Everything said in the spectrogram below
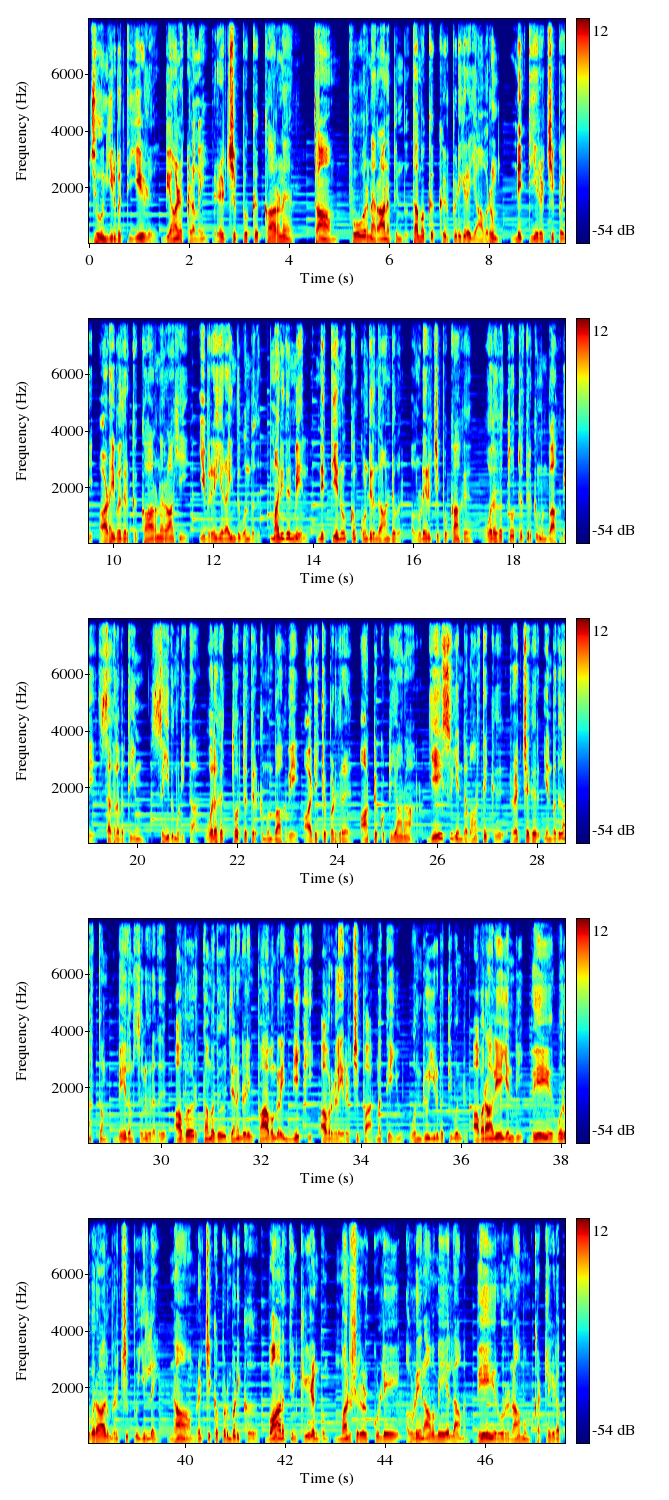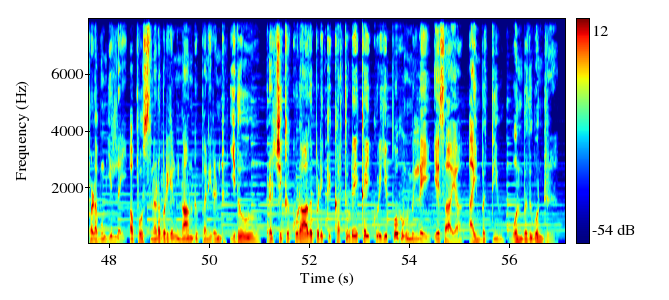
June இருபத்தி ஏழு வியாழக்கிழமை ரட்சிப்புக்கு காரணர். தாம் பூரணரான பின்பு தமக்கு கீழ்ப்படுகிற யாவரும் நித்திய ரட்சிப்பை அடைவதற்கு காரணராகி இப்ரேயர் ஐந்து ஒன்பது. மனிதன் மேல் நித்திய நோக்கம் கொண்டிருந்த ஆண்டவர் அவருடைய ரட்சிப்புக்காக உலகத் தோற்றத்திற்கு முன்பாகவே சகலவற்றையும் செய்து முடித்தார். உலகத் தோற்றத்திற்கு முன்பாகவே அடிக்கப்படுகிற ஆட்டுக்குட்டியானார். இயேசு என்ற வார்த்தைக்கு இரட்சகர் என்பது அர்த்தம். வேதம் சொல்லுகிறது அவர் தமது ஜனங்களின் பாவங்களை நீக்கி அவர்களை ரட்சிப்பார் மத்தேயு ஒன்று இருபத்தி ஒன்று. அவராலே என்பி வேறு ஒருவராலும் ரட்சிப்பு இல்லை. நாம் ரட்சிக்கப்படும்படிக்கு வானத்தின் கீழங்கும் மனுஷர்களுக்குள்ளே அவருடைய நாமமே அல்லாமல் வேறொரு நாமம் கட்டளையிடப்படவும் இல்லை. அப்போஸ் நடபடிகள் நான்கு பனிரெண்டு. இதோ ரட்சிக்க கூடாதபடிக்கு கர்த்தருடைய கை குறுகி போகவும் இல்லை. ஏசாயா ஐம்பத்தி ஒன்பது ஒன்று.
